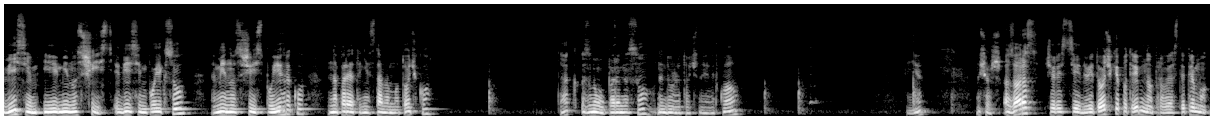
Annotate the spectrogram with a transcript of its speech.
8 і мінус 6. 8 по х, мінус 6 по y. На перетині ставимо точку. Так, знову перенесу. Не дуже точно я відклав. Є. Ну що ж, а зараз через ці дві точки потрібно провести пряму. У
